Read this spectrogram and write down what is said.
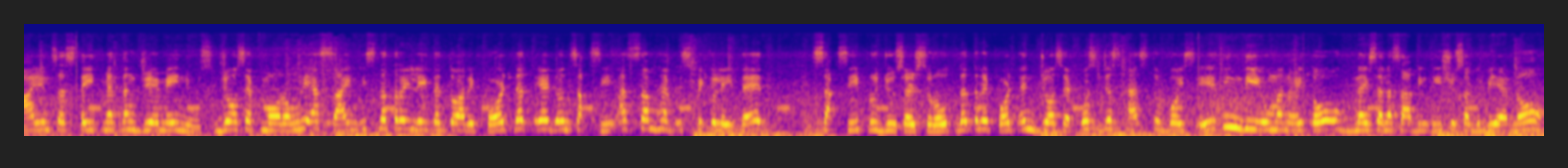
Ayon sa statement ng GMA News, Joseph Morong reassigned is not related to a report that aired on Saksi as some have speculated. Saksi producers wrote that report and Joseph was just asked to voice it. Hindi umano ito ugnay sa nasabing issue sa gobyerno.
